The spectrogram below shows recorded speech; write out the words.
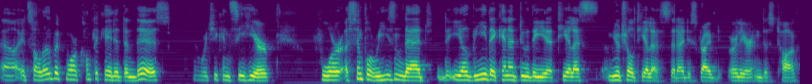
uh, it's a little bit more complicated than this, which you can see here, for a simple reason that the ELB, they cannot do the uh, TLS, mutual TLS that I described earlier in this talk,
